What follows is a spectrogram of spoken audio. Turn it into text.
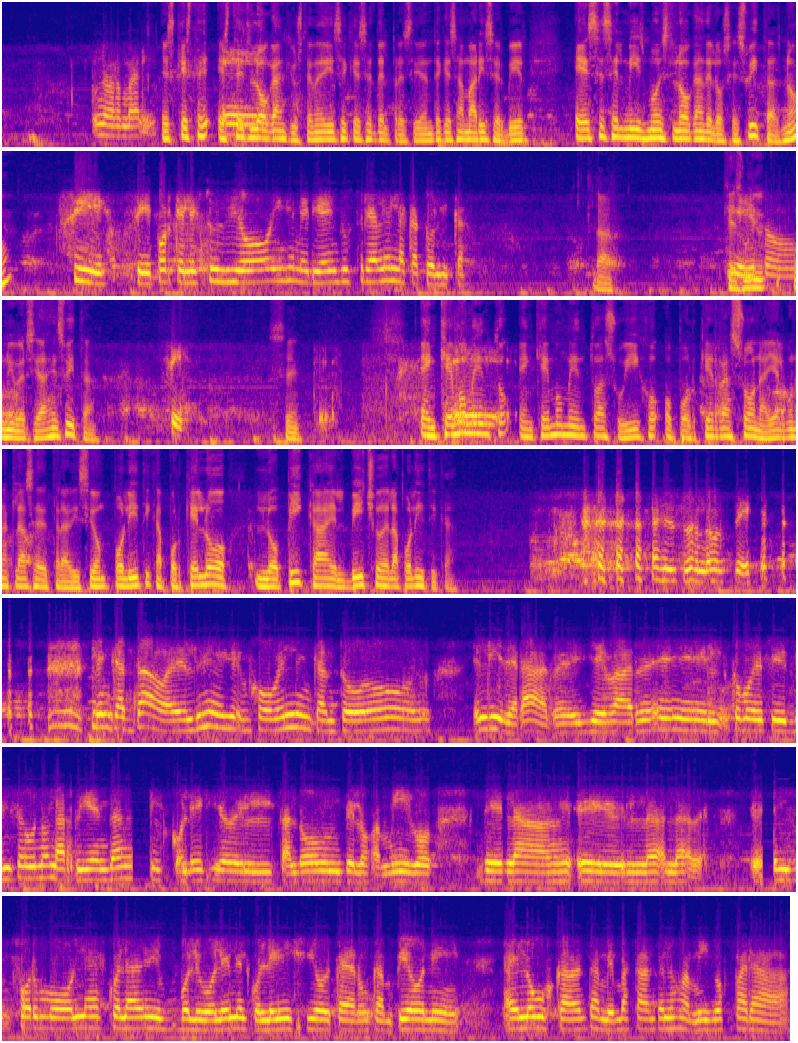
Normal. Es que este este Eh, eslogan que usted me dice que es el del presidente, que es amar y servir, ese es el mismo eslogan de los jesuitas, ¿no? Sí, sí, porque él estudió ingeniería industrial en la católica. Claro. Que es uni- universidad jesuita. Sí. Sí. ¿En qué Eh, momento, en qué momento a su hijo o por qué razón hay alguna clase de tradición política? ¿Por qué lo lo pica el bicho de la política? Eso no sé. le encantaba, él joven le encantó liderar, eh, llevar, eh, el- como decir, dice uno, las riendas del colegio, del salón, de los amigos, de la, eh, la, la- él formó la escuela de voleibol en el colegio, quedaron campeones. A él lo buscaban también bastante los amigos para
